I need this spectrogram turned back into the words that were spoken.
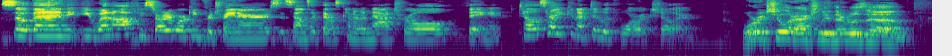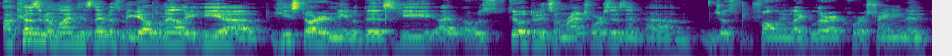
So then you went off, you started working for trainers. It sounds like that was kind of a natural thing. Tell us how you connected with Warwick Schiller. Warwick Schiller. Actually, there was a, a cousin of mine. His name is Miguel Lomelli. He uh, he started me with this. He I, I was still doing some ranch horses and um, just following like lyric horse training, and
